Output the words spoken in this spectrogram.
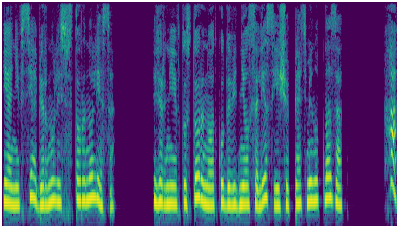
и они все обернулись в сторону леса. Вернее, в ту сторону, откуда виднелся лес еще пять минут назад. «Ха!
